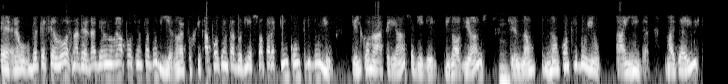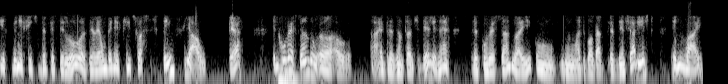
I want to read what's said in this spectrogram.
É, o BPC Loas, na verdade, ele não é uma aposentadoria, não é? Porque aposentadoria é só para quem contribuiu. Ele, como é uma criança de, de, de nove anos, hum. ele não, não contribuiu ainda. Mas aí, esse benefício do BPC Loas, ele é um benefício assistencial, certo? Ele hum. conversando, uh, a representante dele, né? Conversando aí com um advogado previdenciarista, ele vai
